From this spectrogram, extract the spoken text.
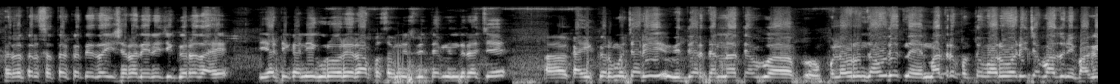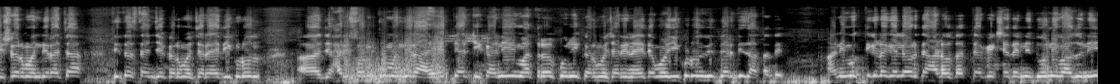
खरं तर सतर्कतेचा इशारा देण्याची गरज आहे. या ठिकाणी गुरुवारी राप सबनीस विद्या मंदिराचे काही कर्मचारी विद्यार्थ्यांना त्या पुलावरून जाऊ देत नाहीत मात्र फक्त वारुवाडीच्या बाजूने भागेश्वर मंदिराच्या तिथंच त्यांचे कर्मचारी आहेत. इकडून जे हरिस्वामीचं मंदिर आहे त्या ठिकाणी मात्र कोणी कर्मचारी नाही. त्यामुळे इकडून विद्यार्थी जातात आणि मग तिकडे गेल्यावर ते अडवतात. त्यापेक्षा त्यांनी दोन्ही बाजूनी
